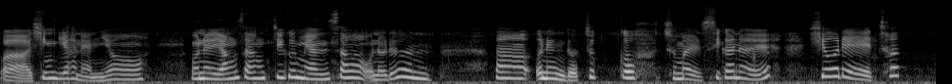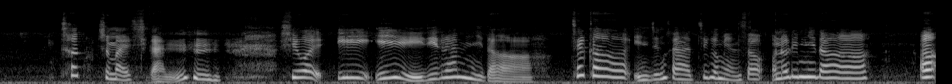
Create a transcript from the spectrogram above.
와 신기하네요. 오늘 영상 찍으면서 오늘은 어, 은행도 죽고 주말 시간을 10월의 첫, 첫 주말 시간 10월 2일 1일 합니다. 제가 인증사 찍으면서 오늘입니다. 어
